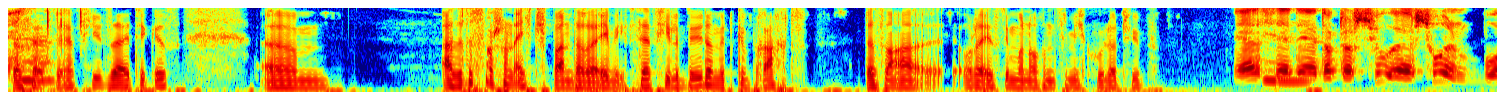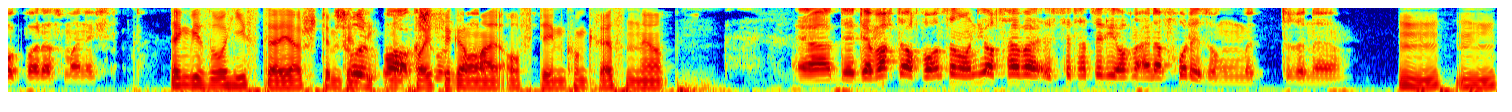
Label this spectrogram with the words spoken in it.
dass Ja. halt sehr vielseitig ist. Ähm, also das war schon echt spannend, da hat er eben sehr viele Bilder mitgebracht. Das war oder ist immer noch ein ziemlich cooler Typ. Ja, das ist der, Mhm. der Dr. Schu äh, Schulenburg war das, meine ich. Irgendwie so hieß der, ja, stimmt. Den sieht man auch häufiger mal auf den Kongressen, ja. Ja, der, der macht auch bei uns an der Uni auch teilweise, ist der tatsächlich auch in einer Vorlesung mit drinne. Mhm, mhm.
